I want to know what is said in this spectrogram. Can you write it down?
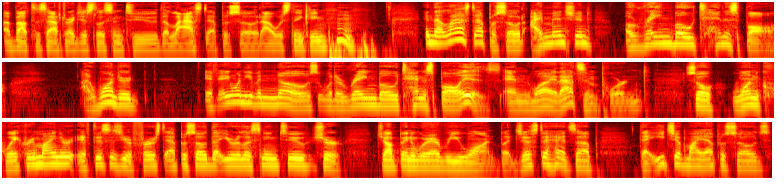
about this after I just listened to the last episode. I was thinking, hmm, in that last episode, I mentioned a rainbow tennis ball. I wondered if anyone even knows what a rainbow tennis ball is and why that's important. So, one quick reminder if this is your first episode that you're listening to, sure, jump in wherever you want. But just a heads up that each of my episodes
